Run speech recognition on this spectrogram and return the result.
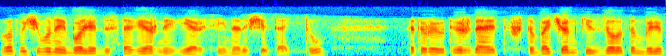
Вот почему наиболее достоверной версией надо считать ту, который утверждает, что бочонки с золотом были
